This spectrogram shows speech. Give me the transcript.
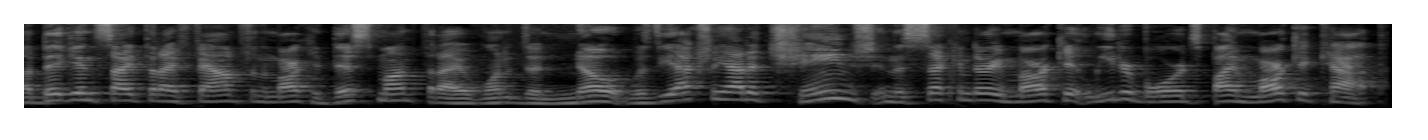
A big insight that I found from the market this month that I wanted to note was they actually had a change in the secondary market leaderboards by market cap.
